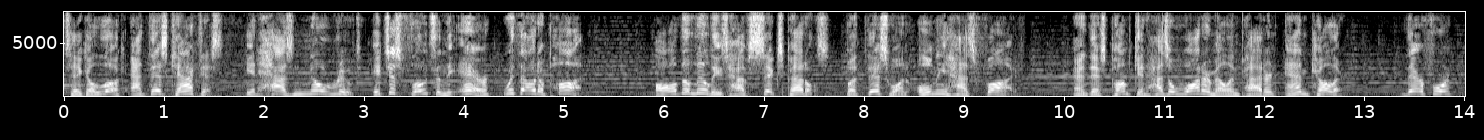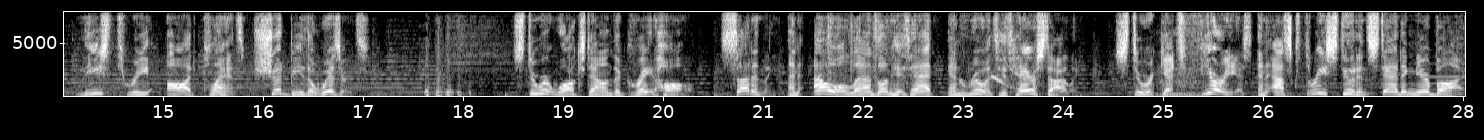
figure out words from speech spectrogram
Take a look at this cactus. It has no root, it just floats in the air without a pot. All the lilies have six petals, but this one only has five. And this pumpkin has a watermelon pattern and color. Therefore, these three odd plants should be the wizards. Stuart walks down the Great Hall. Suddenly, an owl lands on his head and ruins his hairstyling. Stuart gets furious and asks three students standing nearby,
